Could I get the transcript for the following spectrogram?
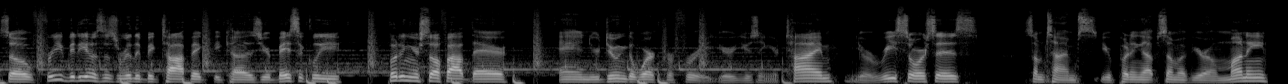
So, free videos is a really big topic because you're basically putting yourself out there and you're doing the work for free. You're using your time, your resources. Sometimes you're putting up some of your own money,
